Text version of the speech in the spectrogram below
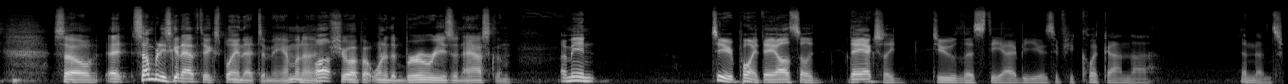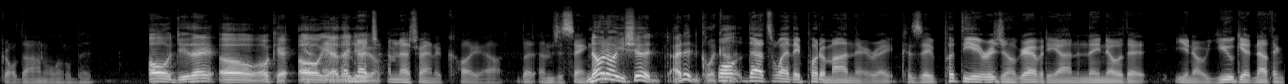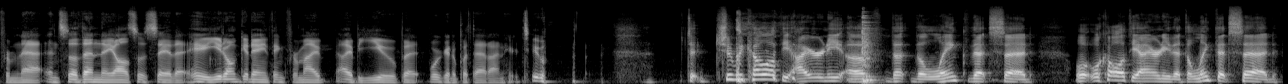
So uh, somebody's going to have to explain that to me. I'm going to Well- show up at one of the breweries and ask them. I mean, to your point, they also they actually do list the IBUs if you click on the and then scroll down a little bit. Oh, do they? Oh, okay. Oh, yeah, they I'm do. Not, tr- I'm not trying to call you out, but I'm just saying. no, they- no, you should. I didn't click Well, on it. that's why they put them on there, right? Because they put the original gravity on, and they know that you know you get nothing from that, and so then they also say that hey, you don't get anything from I- IBU, but we're going to put that on here too. Should we call out the irony of the the link that said? Well, we'll call it the irony that the link that said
